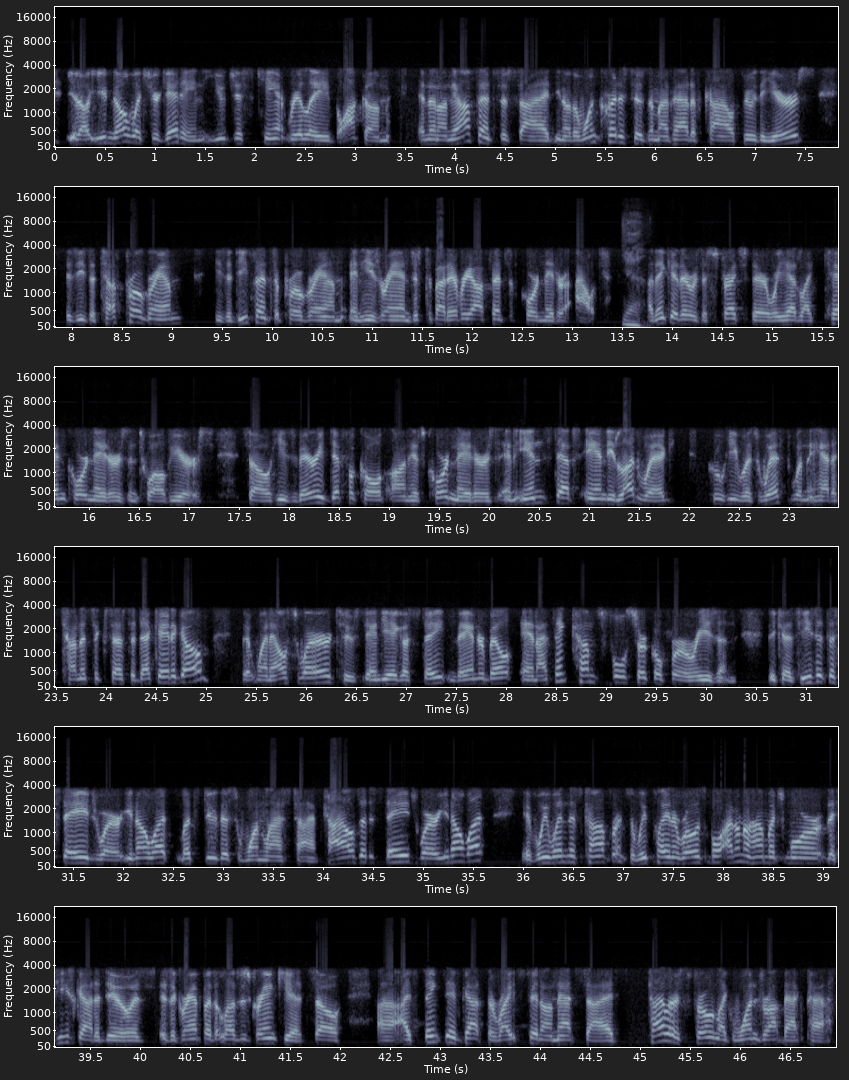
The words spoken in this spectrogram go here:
you know, you know what you're getting. You just can't really block them. And then on the offensive side, you know, the one criticism I've had of Kyle through the years is he's a tough program. He's a defensive program, and he's ran just about every offensive coordinator out. Yeah. I think there was a stretch there where he had like 10 coordinators in 12 years. So he's very difficult on his coordinators. And in steps Andy Ludwig, who he was with when they had a ton of success a decade ago, that went elsewhere to San Diego State and Vanderbilt, and I think comes full circle for a reason because he's at the stage where, you know what, let's do this one last time. Kyle's at a stage where, you know what, if we win this conference and we play in a Rose Bowl, I don't know how much more that he's got to do as, as a grandpa that loves his grandkids. So uh, I think they've got the right fit on that side. Tyler's thrown like one drop back pass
